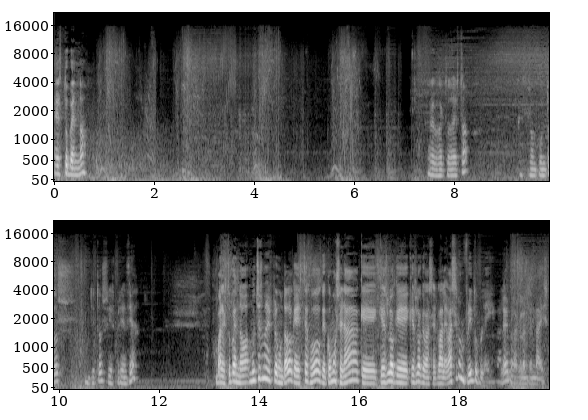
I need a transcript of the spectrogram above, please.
Estupendo. Voy a coger todo esto. estos son puntos, puntitos y experiencia. Vale, estupendo. Muchos me habéis preguntado que este juego, que cómo será, que qué es lo que qué es lo que va a ser. Vale, va a ser un free to play, ¿vale? Para que lo entendáis.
